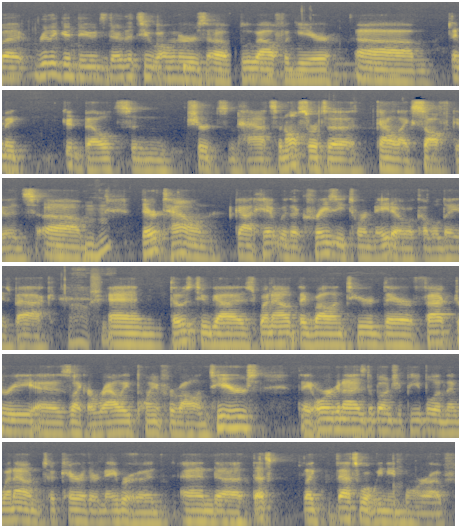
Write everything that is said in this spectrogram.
but really good dudes. They're the two owners of Blue Alpha Gear. Um, they make good belts and shirts and hats and all sorts of kind of like soft goods. Um, Mhm. Their town got hit with a crazy tornado a couple days back. Oh! And those two guys went out. They volunteered their factory as like a rally point for volunteers. They organized a bunch of people and they went out and took care of their neighborhood. And uh, that's like that's what we need more of.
